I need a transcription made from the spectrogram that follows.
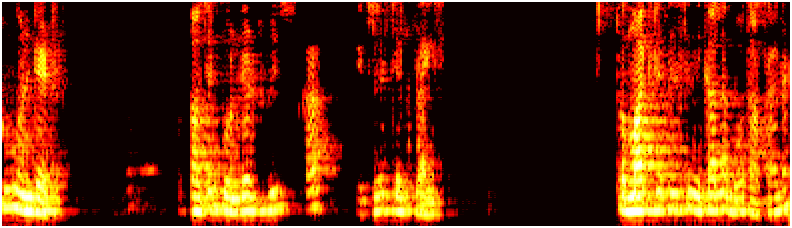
two hundred four thousand two उसका रिटेलर सेल प्राइस तो मार्केट एफिशिएंसी निकालना बहुत आसान है।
